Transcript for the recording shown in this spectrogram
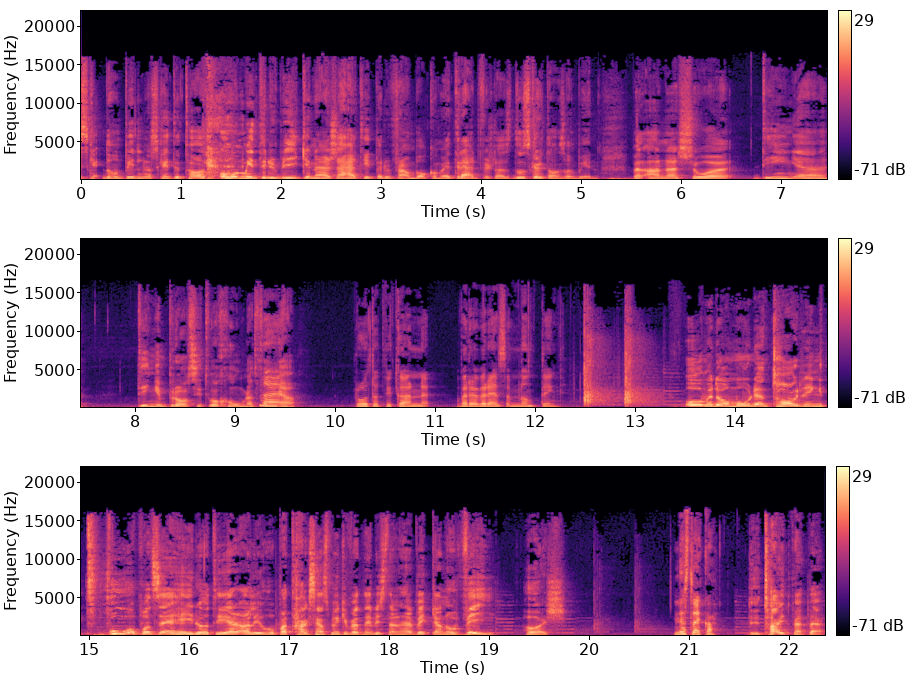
ska, de bilderna ska inte tas, om inte rubriken är så här tittar du fram bakom ett träd förstås, då ska du ta en sån bild. Men annars så, det är inga, det är ingen bra situation att Nej. fånga. Roligt att vi kan vara överens om någonting. Och med de orden, tagning två på att säga hej då till er allihopa. Tack så hemskt mycket för att ni lyssnade den här veckan och vi hörs. Nästa vecka! Det är tight Peppe!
